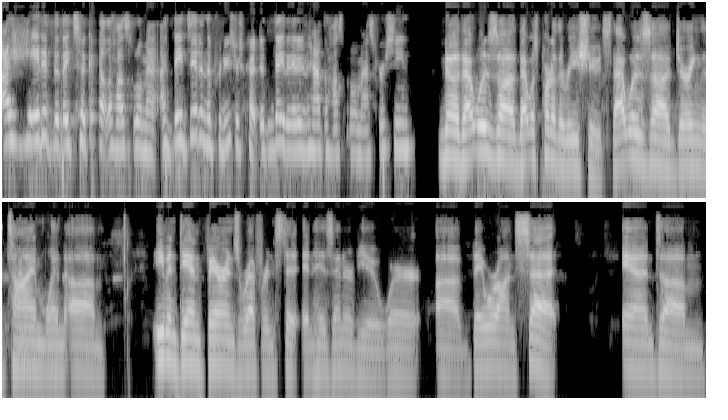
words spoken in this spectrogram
I, I hated that they took out the hospital ma- They did in the producer's cut, didn't they? They didn't have the hospital massacre scene. No, that was uh, that was part of the reshoots. That was uh, during the time when um, even Dan Farrands referenced it in his interview, where uh, they were on set and um,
